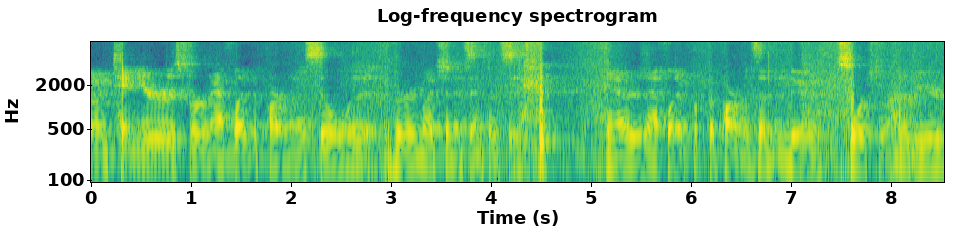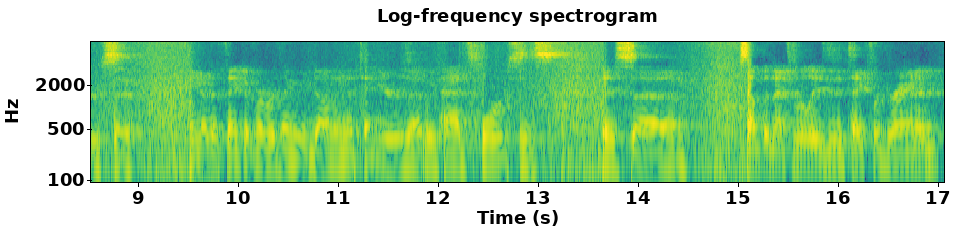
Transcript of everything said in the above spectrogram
Know, in 10 years for an athletic department is still uh, very much in its infancy. you know, there's athletic departments that have been doing sports for 100 years. So, you know, to think of everything we've done in the 10 years that we've had sports is, is um, something that's really easy to take for granted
